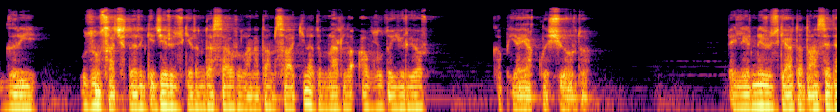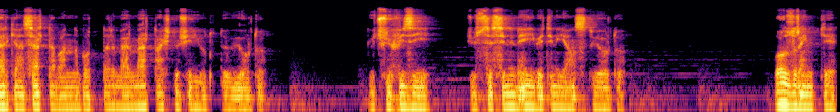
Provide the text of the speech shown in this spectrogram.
Gri, uzun saçları gece rüzgarında savrulan adam sakin adımlarla avluda yürüyor, kapıya yaklaşıyordu. Bellerini rüzgarda dans ederken sert tabanlı botları mermer taş döşeli yolu dövüyordu. Güçlü fiziği, cüssesinin heybetini yansıtıyordu. Boz renkli,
